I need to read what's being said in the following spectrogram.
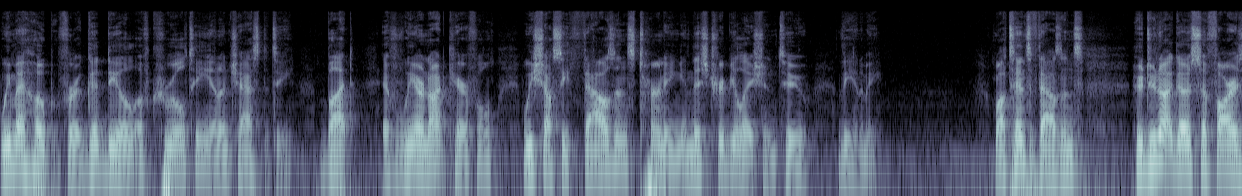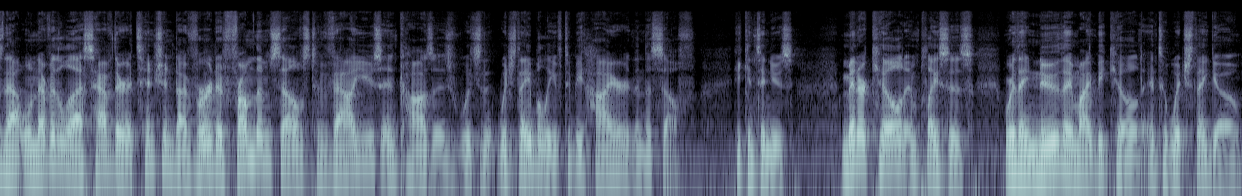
We may hope for a good deal of cruelty and unchastity, but if we are not careful, we shall see thousands turning in this tribulation to the enemy. While tens of thousands who do not go so far as that will nevertheless have their attention diverted from themselves to values and causes which, which they believe to be higher than the self. He continues, Men are killed in places where they knew they might be killed, and to which they go,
